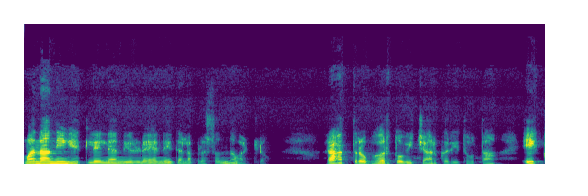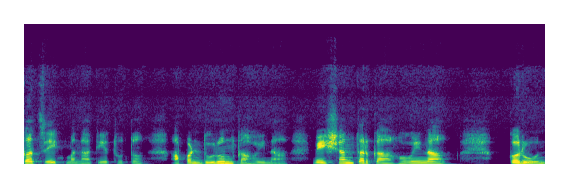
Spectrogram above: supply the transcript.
मनाने घेतलेल्या निर्णयाने त्याला प्रसन्न वाटलं. रात्रभर तो विचार करीत होता. एकच एक मनात येत होतं आपण दुरून का होईना? वेषांतर का होईना? करून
